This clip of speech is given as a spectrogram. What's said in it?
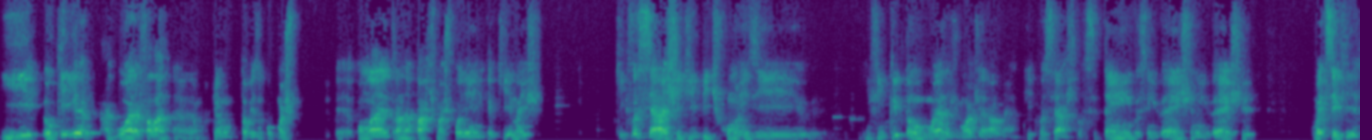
E eu queria agora falar é, um tema talvez um pouco mais, é, vamos lá, entrar na parte mais polêmica aqui, mas o que, que você acha de bitcoins e, enfim, criptomoedas de modo geral, né? O que, que você acha? Você tem, você investe, não investe? Como é que você vê?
